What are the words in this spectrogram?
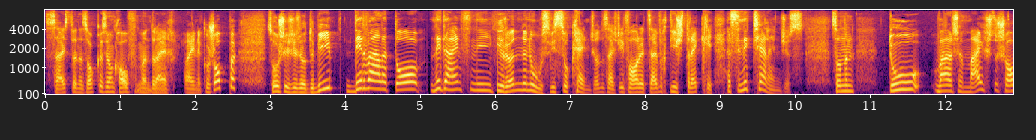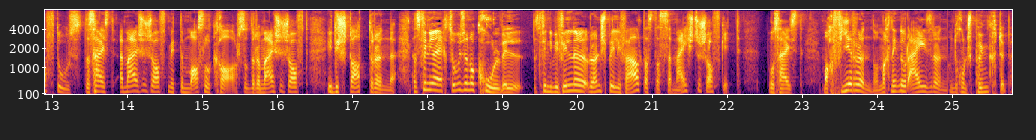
Das heisst, wenn ihr eine Occasion kaufen, müsst ihr eigentlich einen shoppen. Sonst ist er ja dabei. Ihr wählt hier nicht einzelne Rennen aus, wie du so kennst. Oder? Das heisst, ich fahre jetzt einfach die Strecke. Es sind nicht Challenges, sondern du wählst eine Meisterschaft aus. Das heisst, eine Meisterschaft mit den Muscle Cars oder eine Meisterschaft in der Stadtrennen. Das finde ich eigentlich sowieso noch cool, weil das finde ich bei vielen Rennspielen fehlt, dass das eine Meisterschaft gibt. Was heisst, mach vier Rennen und mach nicht nur ein Rennen und du kommst Punkte über.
